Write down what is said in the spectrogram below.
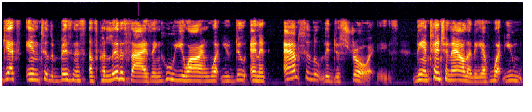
gets into the business of politicizing who you are and what you do, and it absolutely destroys the intentionality of what you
